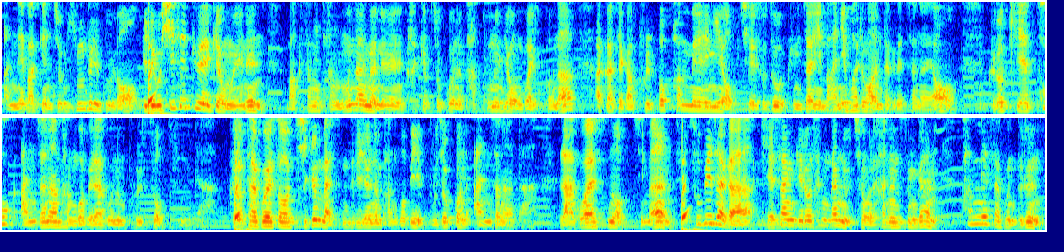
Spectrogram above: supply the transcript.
안내받기는 좀 힘들고요. 그리고 시세표의 경우에는 막상 방문하면은 가격 조건을 바꾸는 경우가 있거나 아까 제가 불법 판매 행위 업체에서도 굉장히 많이 활용한다 그랬잖아요. 그렇기에 폭 안전한 방법이라고는 볼 수 없습니다. 그렇다고 해서 지금 말씀드리려는 방법이 무조건 안전하다라고 할 수는 없지만 소비자가 계산기로 상담 요청을 하는 순간 판매사분들은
